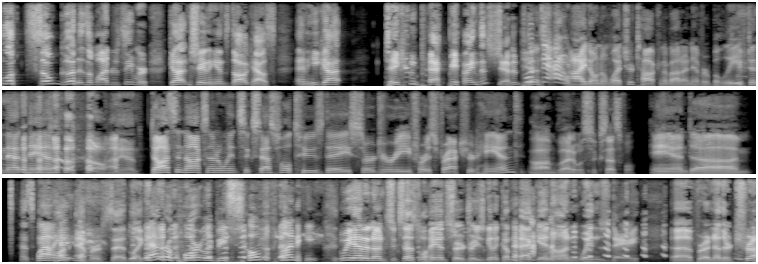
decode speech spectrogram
looked so good as a wide receiver. Got in Shanahan's doghouse, and he got taken back behind the shed and put Yes. down. I don't know what you're talking about. I never believed in that man. oh man, Dawson Knox underwent successful Tuesday surgery for his fractured hand. Oh, I'm glad it was successful. And um, has Wow, anyone hey, ever said like that report would be so funny. we had an unsuccessful hand surgery? He's going to come back in on Wednesday uh, for another try.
